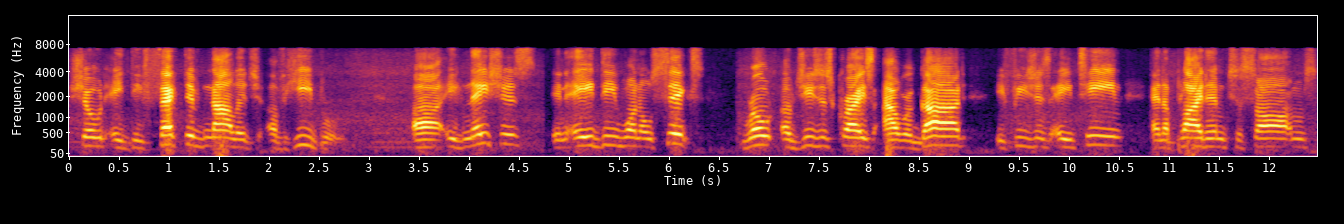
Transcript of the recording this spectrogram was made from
showed a defective knowledge of Hebrew. Uh, Ignatius in AD 106 wrote of Jesus Christ, our God, Ephesians 18, and applied him to Psalms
